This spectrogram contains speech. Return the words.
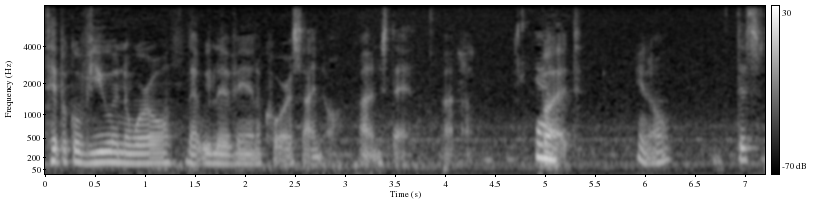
typical view in the world that we live in. Of course, I know, I understand, know. Yeah. but you know, this,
